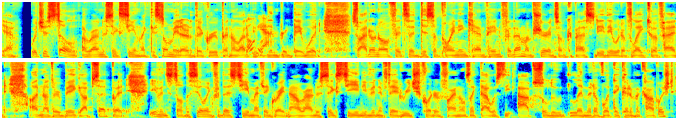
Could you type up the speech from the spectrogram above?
Yeah, which is still around a round of 16. Like they still made out of their group, and a lot of oh, people yeah. didn't think they would. So I don't know if it's a disappointing campaign for them. I'm sure in some capacity they would have liked to have had another big upset, but even still, the ceiling for this team, I think right now, round of 16, even if they had reached quarterfinals, like that was the absolute limit of what they could have accomplished.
